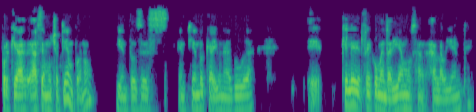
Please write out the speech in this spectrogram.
porque hace mucho tiempo, ¿no? Y entonces entiendo que hay una duda. ¿Qué le recomendaríamos al oyente?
